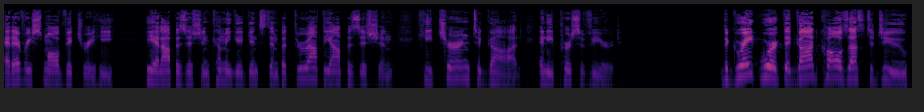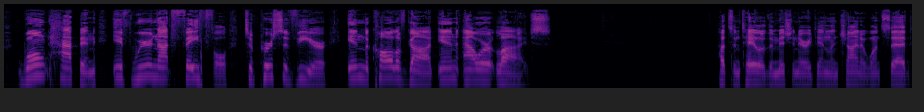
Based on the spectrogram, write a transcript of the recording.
At every small victory, he, he had opposition coming against him. But throughout the opposition, he turned to God and he persevered. The great work that God calls us to do won't happen if we're not faithful to persevere in the call of God in our lives. Hudson Taylor, the missionary to inland China, once said,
